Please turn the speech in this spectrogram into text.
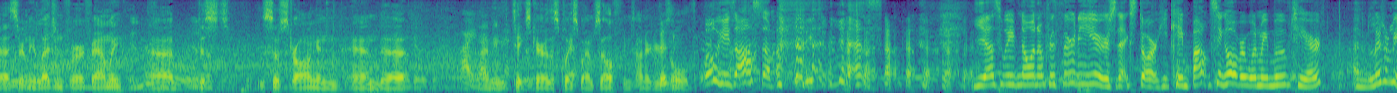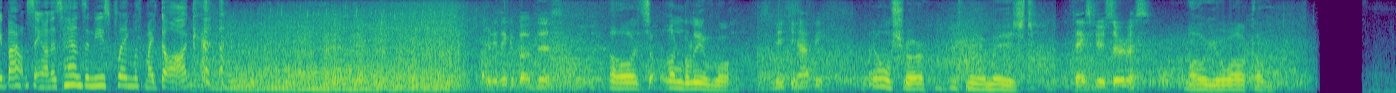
uh, certainly a legend for our family. Uh, just, he's so strong and, and uh, I mean, he takes care of this place by himself. He's 100 years old. Oh, he's awesome. yes. Yes, we've known him for 30 years next door. He came bouncing over when we moved here and literally bouncing on his hands and knees playing with my dog. what do you think about this? Oh, it's unbelievable. Does it make you happy? Oh, sure. Makes me amazed. Thanks for your service. Oh, you're welcome.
